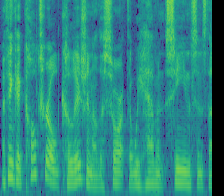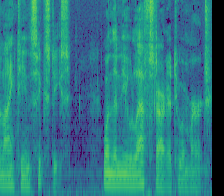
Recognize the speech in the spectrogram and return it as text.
I think, a cultural collision of the sort that we haven't seen since the 1960s, when the new left started to emerge.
